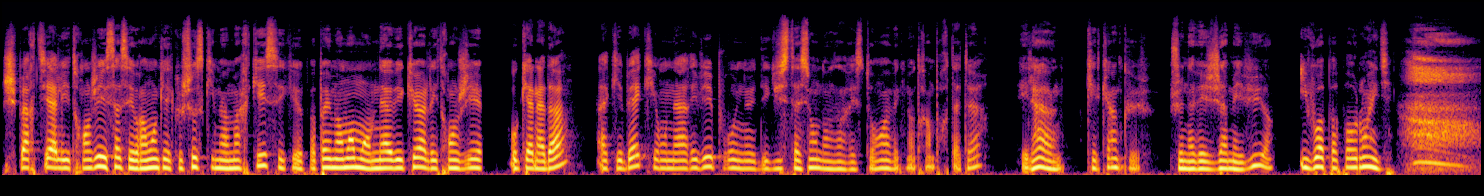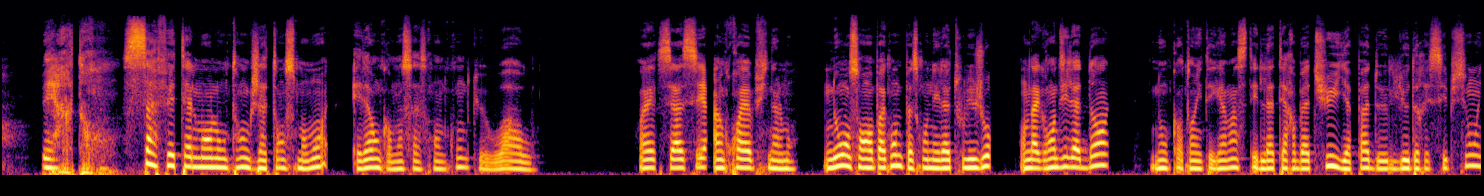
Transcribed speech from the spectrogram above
je suis partie à l'étranger, et ça c'est vraiment quelque chose qui m'a marqué, c'est que papa et maman m'ont emmené avec eux à l'étranger au Canada, à Québec, et on est arrivé pour une dégustation dans un restaurant avec notre importateur. Et là, quelqu'un que je n'avais jamais vu, hein, il voit papa au loin, il dit, oh, Bertrand, ça fait tellement longtemps que j'attends ce moment. Et là, on commence à se rendre compte que waouh. Ouais, c'est assez incroyable finalement. Nous, on s'en rend pas compte parce qu'on est là tous les jours. On a grandi là-dedans. Nous, quand on était gamin, c'était de la terre battue. Il n'y a pas de lieu de réception.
